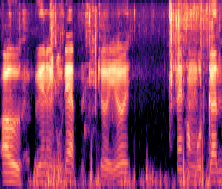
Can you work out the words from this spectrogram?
ừ viên này cũng đẹp. Trời ơi. Này khoảng một cân.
